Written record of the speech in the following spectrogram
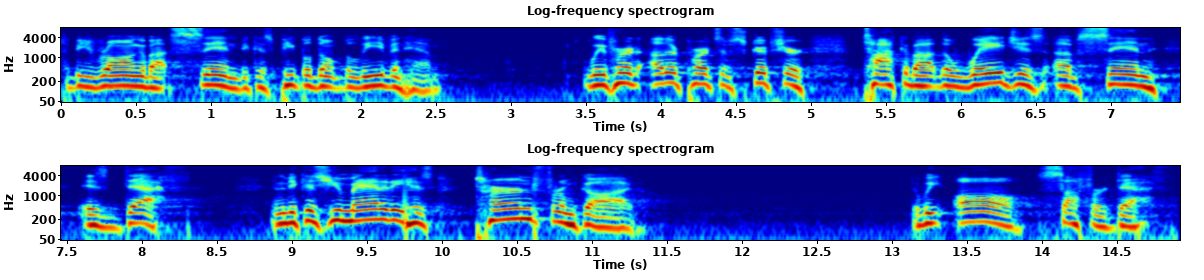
to be wrong about sin because people don't believe in him. We've heard other parts of Scripture talk about the wages of sin is death. And because humanity has turned from God, that we all suffer death.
